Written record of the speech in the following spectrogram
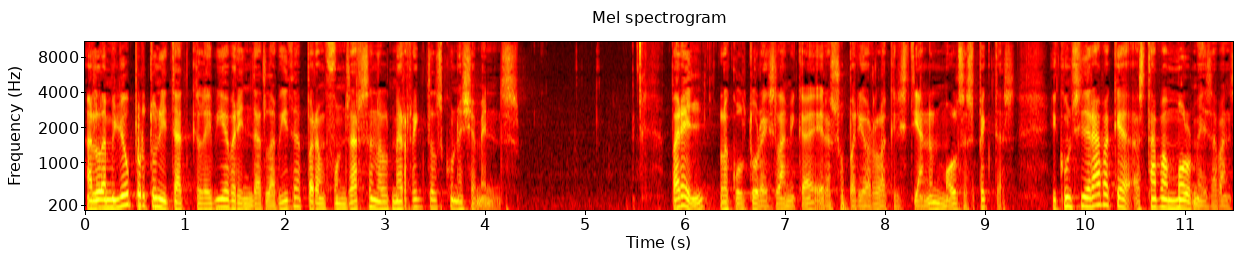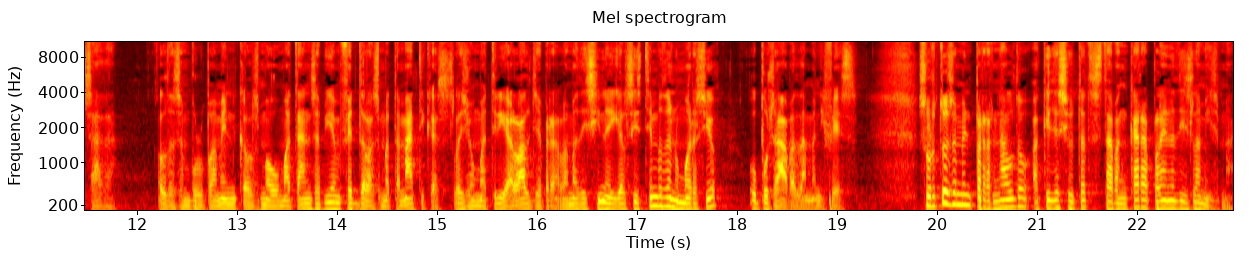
en la millor oportunitat que li havia brindat la vida per enfonsar-se en el més ric dels coneixements. Per ell, la cultura islàmica era superior a la cristiana en molts aspectes i considerava que estava molt més avançada. El desenvolupament que els maometans havien fet de les matemàtiques, la geometria, l'àlgebra, la medicina i el sistema de numeració ho posava de manifest. Sortosament per Arnaldo, aquella ciutat estava encara plena d'islamisme.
